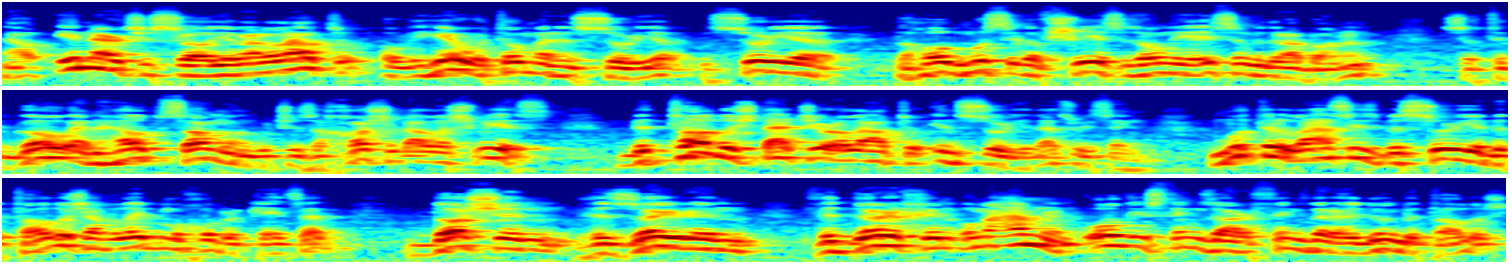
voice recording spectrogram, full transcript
Now, in Eretz Yisrael, you're not allowed to. Over here, we're talking about in Syria. In Syria, the whole musig of shvius is only isim midrabanan. So to go and help someone, which is a choshed ala shvius, betolush that you're allowed to in Surya. That's what he's saying. Mutter lasis besurya betolush avalei b'mechuber ketzad doshin v'zoirin v'derchin uma'amrin. All these things are things that are doing betolush.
